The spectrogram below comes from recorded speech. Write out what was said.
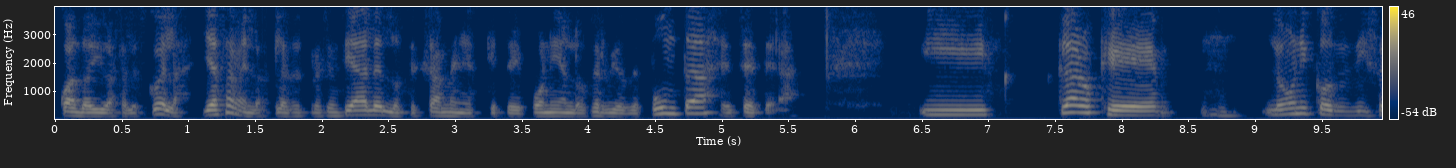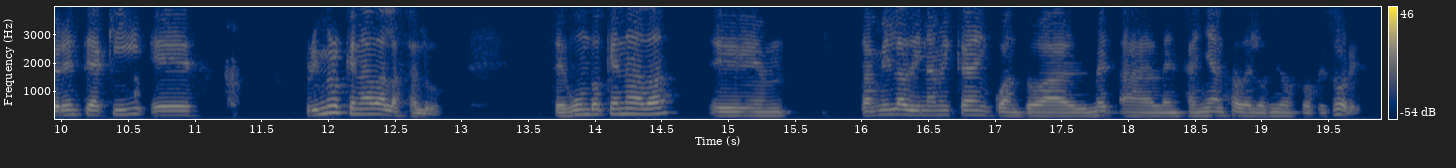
cuando ibas a la escuela. Ya saben, las clases presenciales, los exámenes que te ponían los nervios de punta, etc. Y claro que lo único diferente aquí es, primero que nada, la salud. Segundo que nada, em, también la dinámica en cuanto al a la enseñanza de los mismos profesores.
